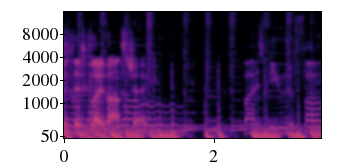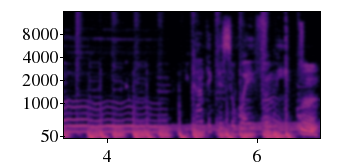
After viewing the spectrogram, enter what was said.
with this globe artichoke. But it's beautiful. You can't take this away from me. Mm.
